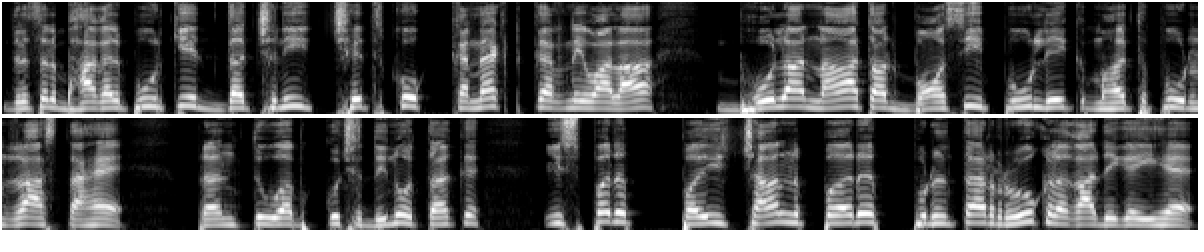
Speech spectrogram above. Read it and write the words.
दरअसल भागलपुर के दक्षिणी क्षेत्र को कनेक्ट करने वाला भोलानाथ और बौसी पुल एक महत्वपूर्ण रास्ता है, परंतु अब कुछ दिनों तक इस पर परिचालन पर पूर्णतः रोक लगा दी गई है।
